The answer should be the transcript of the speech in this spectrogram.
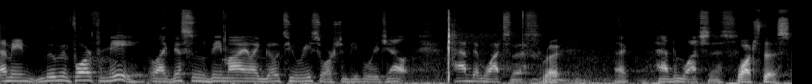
I mean, moving forward for me, like this would be my like go-to resource when people reach out. Have them watch this. Right. Like, have them watch this. watch this.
